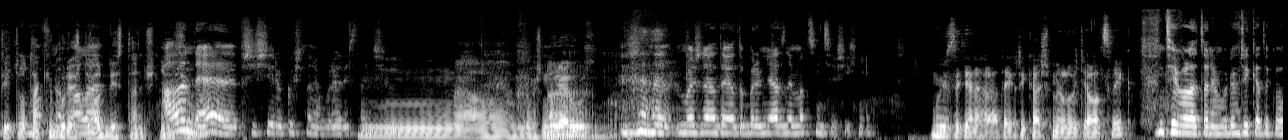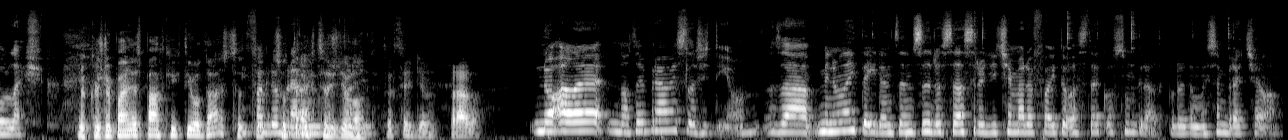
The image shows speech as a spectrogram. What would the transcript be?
ty to taky hovno, budeš ale, dělat distančně, Ale že? ne, příští rok už to nebude distanční. Mm, já, možná. Bude hůř. No. Možná to, to bude dělat z nemocnice všichni. Můžu se tě nahrát, jak říkáš miluji tělocvik? Ty vole, to nebudu říkat takovou lež. no každopádně zpátky k té otázce. Co, co teda chceš co dělat? Co chceš dělat? Práva. No ale, no to je právě složitý, jo. Za minulý týden jsem se dostala s rodičema do fajtu asi tak osmkrát, kvůli tomu jsem brečela.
